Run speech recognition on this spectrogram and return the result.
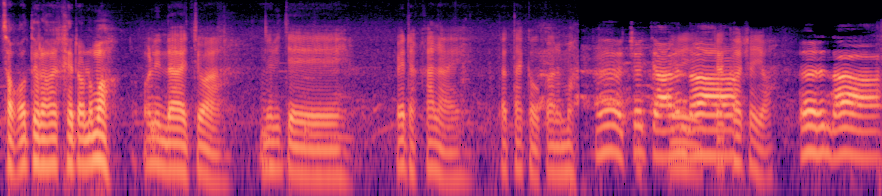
sao có thể là khai đó nữa mà. Ô linh đây nếu đi chơi bé đặt khá lại ta ta cầu con mà. Ờ chơi cha lên cái đó khó chơi rồi ờ lên đó.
